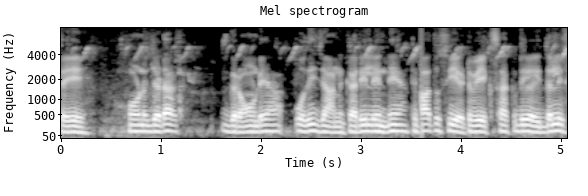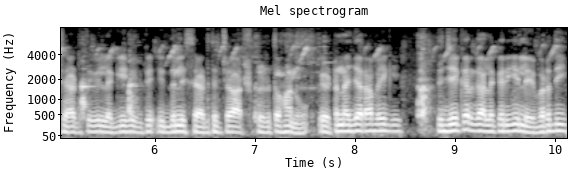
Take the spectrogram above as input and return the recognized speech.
ਤੇ ਹੁਣ ਜਿਹੜਾ ਗਰਾਊਂਡ ਆ ਉਹਦੀ ਜਾਣਕਾਰੀ ਲੈਣੇ ਆ ਤੇ ਆ ਤੁਸੀਂ ਇੱਟ ਵੇਖ ਸਕਦੇ ਹੋ ਇਧਰਲੀ ਸਾਈਡ ਤੇ ਵੀ ਲੱਗੀ ਹੋਈ ਤੇ ਇਧਰਲੀ ਸਾਈਡ ਤੇ ਚਾਰ ਸ਼ਕਰ ਤੁਹਾਨੂੰ ਇੱਟ ਨਜ਼ਰ ਆਵੇਗੀ। ਤੇ ਜੇਕਰ ਗੱਲ ਕਰੀਏ ਲੇਬਰ ਦੀ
